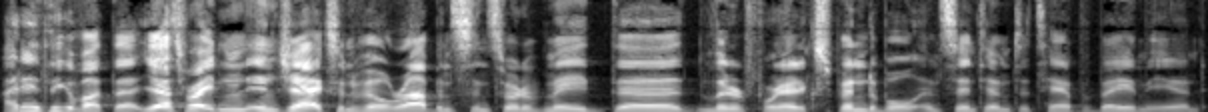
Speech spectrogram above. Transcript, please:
I didn't think about that. Yeah, that's right. In, in Jacksonville, Robinson sort of made uh, Leonard Fournette expendable and sent him to Tampa Bay in the end.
